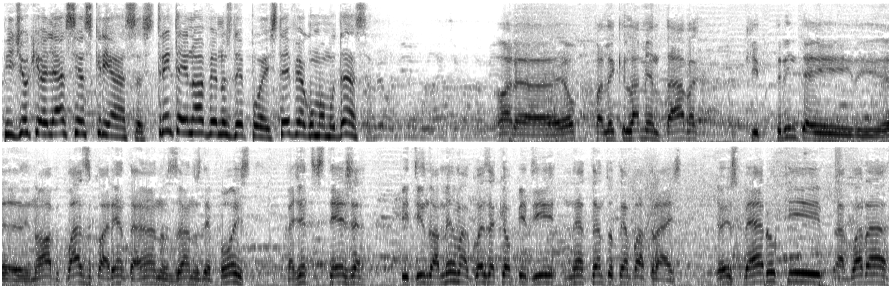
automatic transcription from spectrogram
pediu que olhassem as crianças. 39 anos depois, teve alguma mudança? Olha, eu falei que lamentava que 39, quase 40 anos, anos depois, que a gente esteja pedindo a mesma coisa que eu pedi né, tanto tempo atrás. Eu espero que agora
